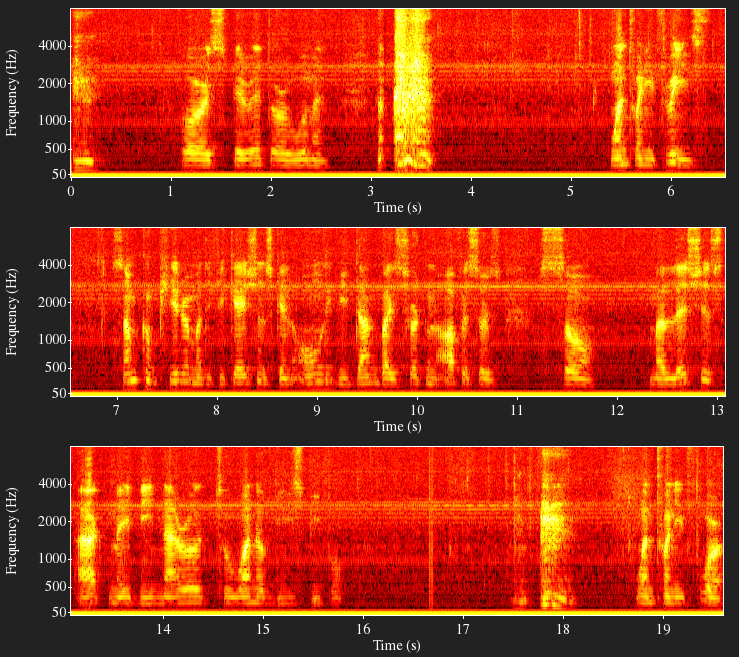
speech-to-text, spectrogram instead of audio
or spirit or woman. 123. Some computer modifications can only be done by certain officers, so malicious act may be narrowed to one of these people. 124.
